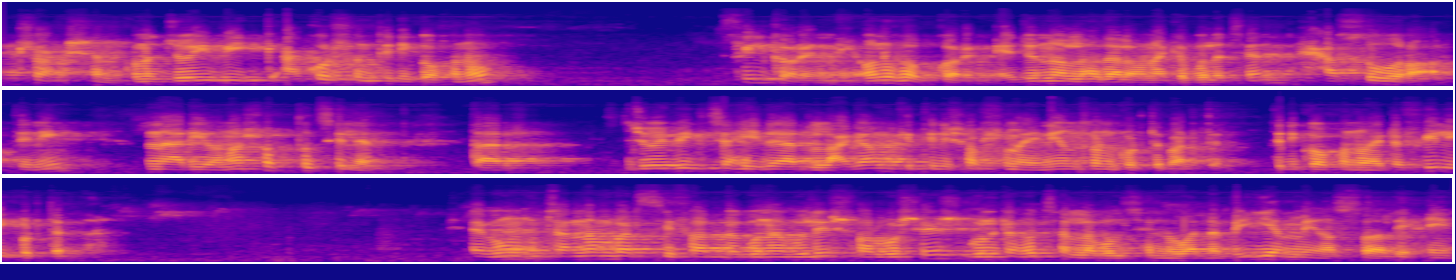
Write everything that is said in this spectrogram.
অ্যাট্রাকশন কোনো জৈবিক আকর্ষণ তিনি কখনো ফিল করেননি, অনুভব করেন এজন্য আল্লাহ তাআলা ওনাকে বলেছেন, হাসুরা তিনি নারী অনাসক্ত ছিলেন। তার জৈবিক চাহিদার লাগামকে তিনি সবসময় নিয়ন্ত্রণ করতে পারতেন। তিনি কখনো এটা ফিলই করতেন না। এবং চার নম্বর সিফাত বা গুণাবলীর সর্বশেষ গুণটা হচ্ছে আল্লাহ বলছেন, ওয়া নাবিয়্যাম মিনাস সালিহিন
